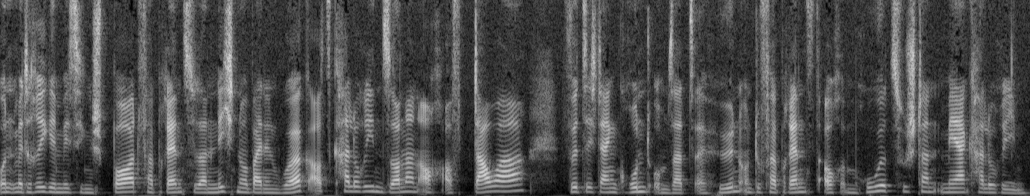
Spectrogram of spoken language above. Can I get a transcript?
Und mit regelmäßigem Sport verbrennst du dann nicht nur bei den Workouts Kalorien, sondern auch auf Dauer wird sich dein Grundumsatz erhöhen und du verbrennst auch im Ruhezustand mehr Kalorien.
